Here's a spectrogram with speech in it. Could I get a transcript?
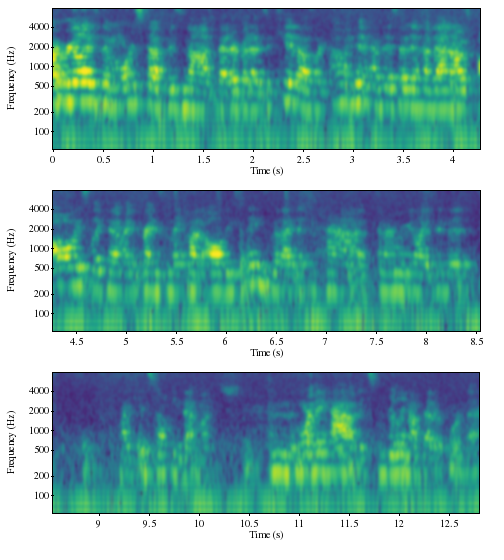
I realized that more stuff is not better, but as a kid, I was like, oh, I didn't have this, I didn't have that, and I was always looking at my friends and they had all these things that I didn't have, and I'm realizing that my kids don't need that much. And the more they have, it's really not better for them.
